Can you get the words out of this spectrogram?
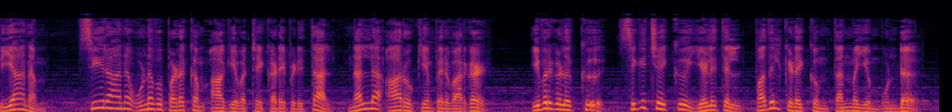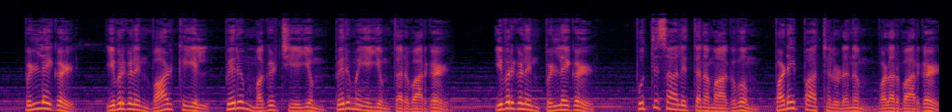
தியானம் சீரான உணவு பழக்கம் ஆகியவற்றை கடைபிடித்தால் நல்ல ஆரோக்கியம் பெறுவார்கள். இவர்களுக்கு சிகிச்சைக்கு எளிதில் பதில் கிடைக்கும் தன்மையும் உண்டு. பிள்ளைகள் இவர்களின் வாழ்க்கையில் பெரும் மகிழ்ச்சியையும் பெருமையையும் தருவார்கள். இவர்களின் பிள்ளைகள் புத்திசாலித்தனமாகவும் படைப்பாற்றலுடனும் வளர்வார்கள்.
